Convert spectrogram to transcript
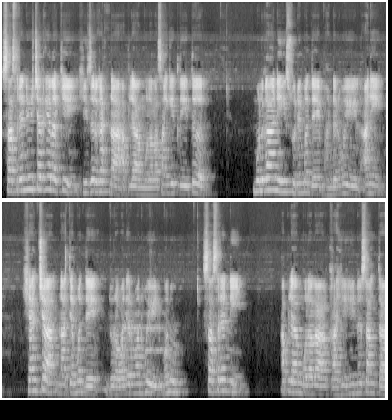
सासऱ्यांनी विचार केला की ही जर घटना आपल्या मुलाला सांगितली तर मुलगा आणि सुनेमध्ये भांडण होईल आणि ह्यांच्या नात्यामध्ये दुरावा निर्माण होईल म्हणून सासऱ्यांनी आपल्या मुलाला काहीही न सांगता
